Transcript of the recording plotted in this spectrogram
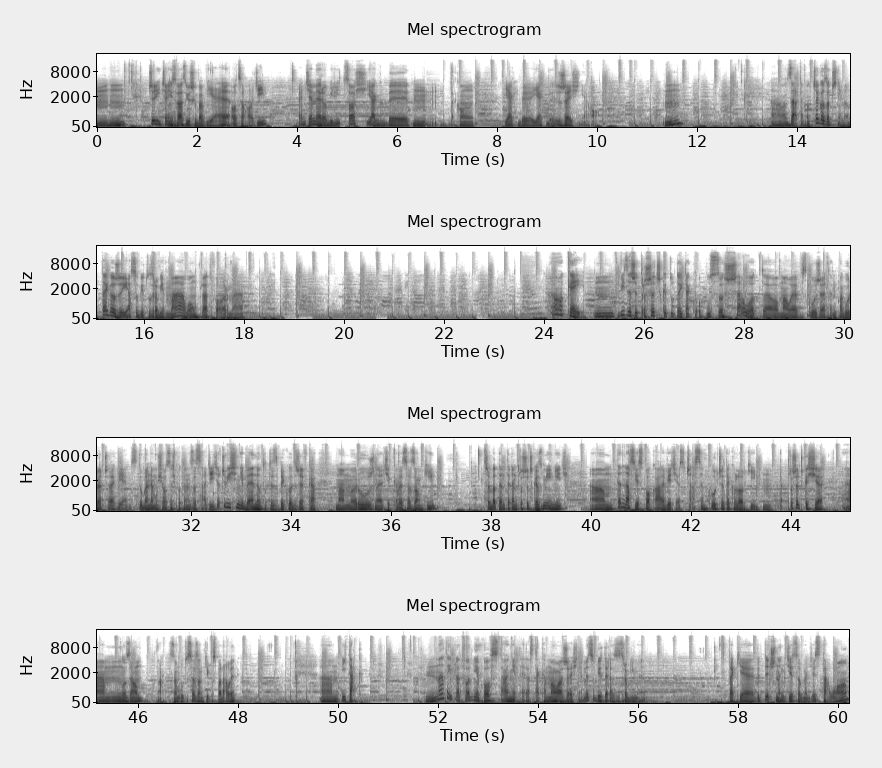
Mhm. Czyli część z Was już chyba wie o co chodzi. Będziemy robili coś jakby. Hmm, taką. Jakby, jakby rzeźnię. O. Mhm. A zatem, od czego zaczniemy? Od tego, że ja sobie tu zrobię małą platformę. Okej, mm, widzę, że troszeczkę tutaj tak opustoszało to małe wzgórze, ten pagóreczek, więc tu będę musiał coś potem zasadzić. Oczywiście nie będą to te zwykłe drzewka, mam różne ciekawe sadzonki. Trzeba ten teren troszeczkę zmienić. Um, ten las jest spoko, ale wiecie, z czasem kurczę te kolorki hmm, tak troszeczkę się um, nudzą. No, znowu tu sadzonki pospadały. Um, I tak, na tej platformie powstanie teraz taka mała rzeźnia. My sobie teraz zrobimy takie wytyczne, gdzie co będzie stało.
